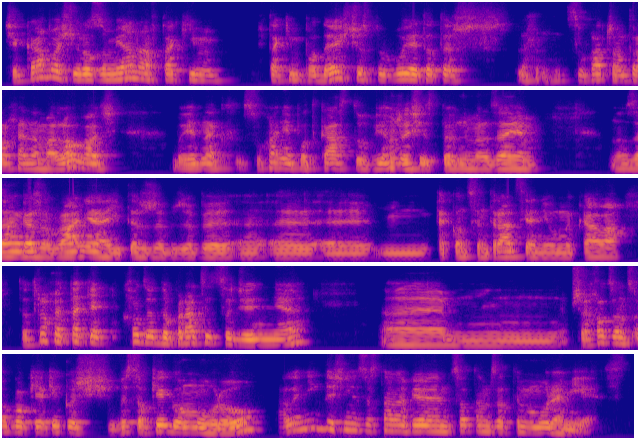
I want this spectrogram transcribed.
ciekawość rozumiana w takim, takim podejściu, spróbuję to też słuchaczom trochę namalować, bo jednak słuchanie podcastów wiąże się z pewnym rodzajem no, zaangażowania i też, żeby, żeby e, e, e, ta koncentracja nie umykała. To trochę tak jak chodzę do pracy codziennie, przechodząc obok jakiegoś wysokiego muru, ale nigdy się nie zastanawiałem, co tam za tym murem jest.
